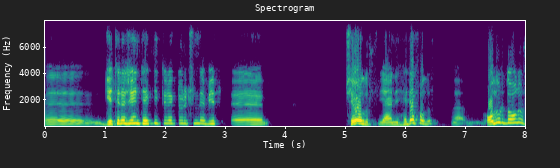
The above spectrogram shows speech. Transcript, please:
E, getireceğin teknik direktör için de bir e, şey olur. Yani hedef olur. Olur da olur.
